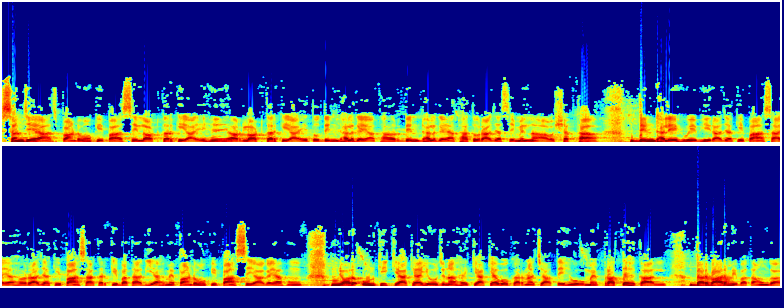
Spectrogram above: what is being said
संजय आज पांडवों के पास से लौट कर के आए हैं और लौट कर के आए तो दिन ढल गया था और दिन ढल गया था तो राजा से मिलना आवश्यक था। दिन ढले हुए भी राजा के पास आया है और राजा के पास आकर के बता दिया है, मैं पांडवों के पास से आ गया हूँ और उनकी क्या क्या योजना है क्या क्या वो करना चाहते हैं, वो मैं प्रातः काल दरबार में बताऊँगा,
